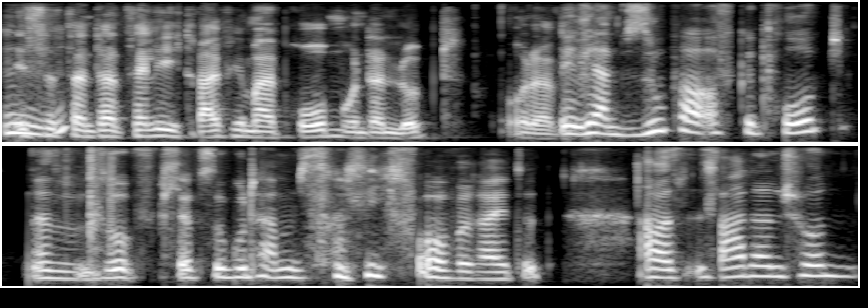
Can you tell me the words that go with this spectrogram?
mhm. ist es dann tatsächlich drei, vier Mal proben und dann lübt? Oder wie? Wir haben super oft geprobt. Also so, ich glaube, so gut haben wir es noch nicht vorbereitet. Aber es, es war dann schon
